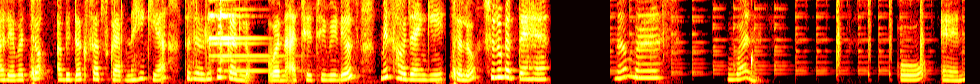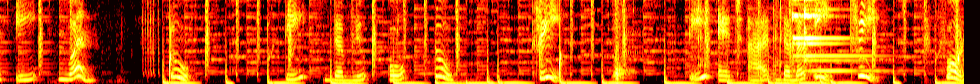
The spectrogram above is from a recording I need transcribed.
अरे बच्चों अभी तक सब्सक्राइब नहीं किया तो जल्दी से कर लो वरना अच्छी अच्छी वीडियोस मिस हो जाएंगी चलो शुरू करते हैं numbers one O N E one two T W O two three T H R double E three four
